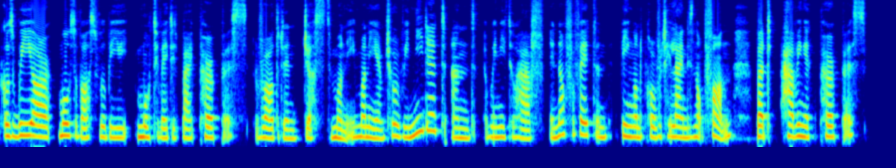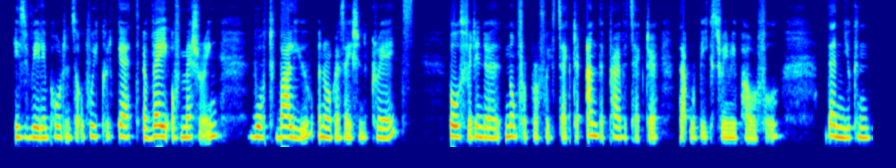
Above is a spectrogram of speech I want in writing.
because we are, most of us will be motivated by purpose rather than just money. Money, I'm sure we need it and we need to have enough of it and being on the poverty line is not fun, but having a purpose is really important. So if we could get a way of measuring what value an organization creates, both within the non-for-profit sector and the private sector, that would be extremely powerful. Then you can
